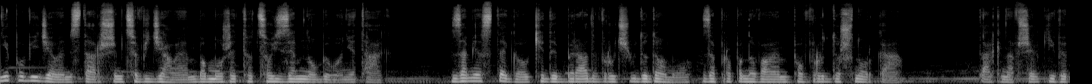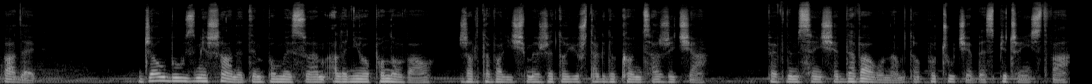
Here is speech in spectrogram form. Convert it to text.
Nie powiedziałem starszym, co widziałem, bo może to coś ze mną było nie tak. Zamiast tego, kiedy brat wrócił do domu, zaproponowałem powrót do sznurka. Tak na wszelki wypadek. Joe był zmieszany tym pomysłem, ale nie oponował. Żartowaliśmy, że to już tak do końca życia. W pewnym sensie dawało nam to poczucie bezpieczeństwa.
